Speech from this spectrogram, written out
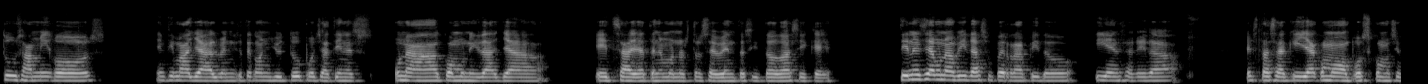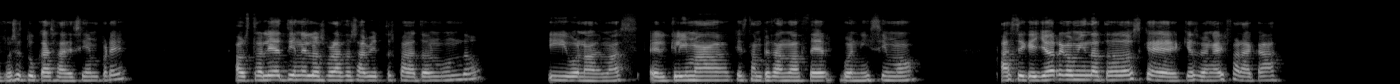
tus amigos, encima ya al venirte con YouTube, pues ya tienes una comunidad ya hecha, ya tenemos nuestros eventos y todo, así que tienes ya una vida súper rápido y enseguida estás aquí ya como, pues, como si fuese tu casa de siempre. Australia tiene los brazos abiertos para todo el mundo y bueno, además el clima que está empezando a hacer buenísimo. Así que yo recomiendo a todos que, que os vengáis para acá.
